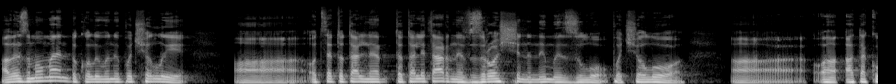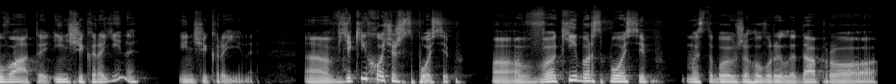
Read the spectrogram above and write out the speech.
Але з моменту, коли вони почали а, оце тотальне, тоталітарне взрощене ними зло почало а, атакувати інші країни, інші країни, а, е, в який хочеш спосіб, в кіберспосіб. Ми з тобою вже говорили да, про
